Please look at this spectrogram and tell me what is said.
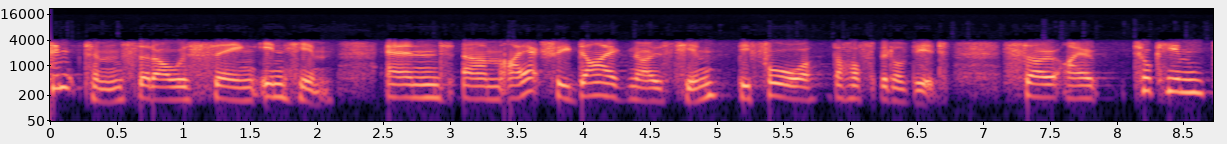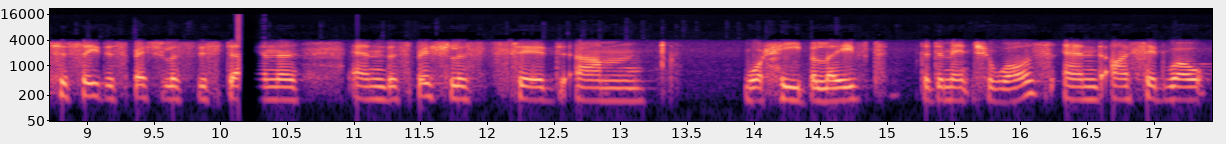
symptoms that I was seeing in him. And um, I actually diagnosed him before the hospital did. So I took him to see the specialist this day, and the, and the specialist said um, what he believed the dementia was, and I said, Well,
